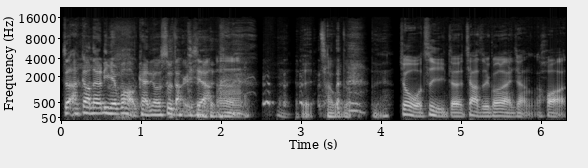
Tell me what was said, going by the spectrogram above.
就啊，刚刚那个立面不好看，就树挡一下。嗯，对，差不多。对，就我自己的价值观来讲的话，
